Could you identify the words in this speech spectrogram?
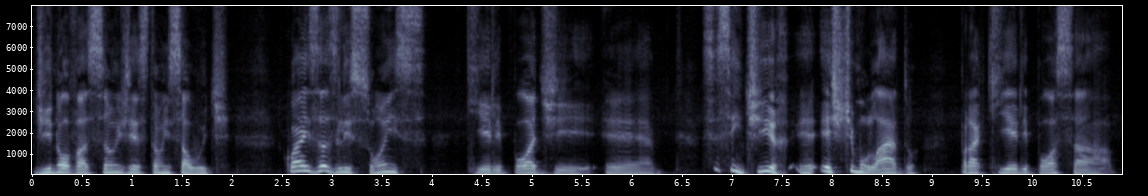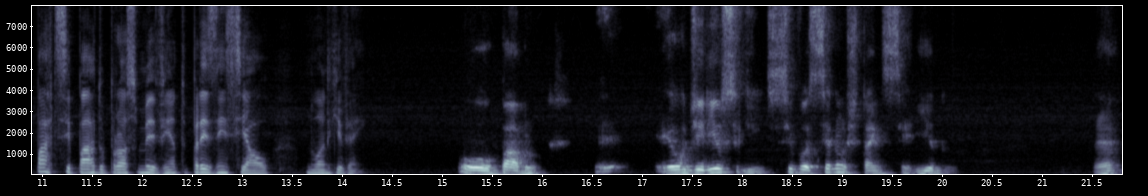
de Inovação e Gestão em Saúde? Quais as lições que ele pode é, se sentir é, estimulado para que ele possa participar do próximo evento presencial no ano que vem? Ô, Pablo, eu diria o seguinte: se você não está inserido, né,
